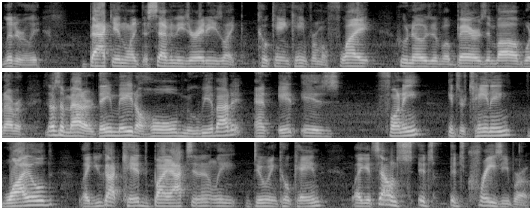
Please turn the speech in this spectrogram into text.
literally, back in like the seventies or eighties, like cocaine came from a flight. Who knows if a bear's involved? Whatever. It doesn't matter. They made a whole movie about it, and it is funny, entertaining, wild. Like you got kids by accidentally doing cocaine. Like it sounds, it's it's crazy, bro.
